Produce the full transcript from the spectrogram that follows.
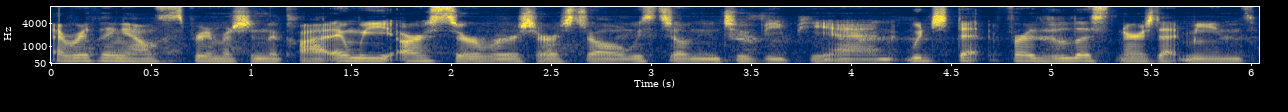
Everything else is pretty much in the cloud, and we our servers are still we still need to VPN. Which that, for the listeners that means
